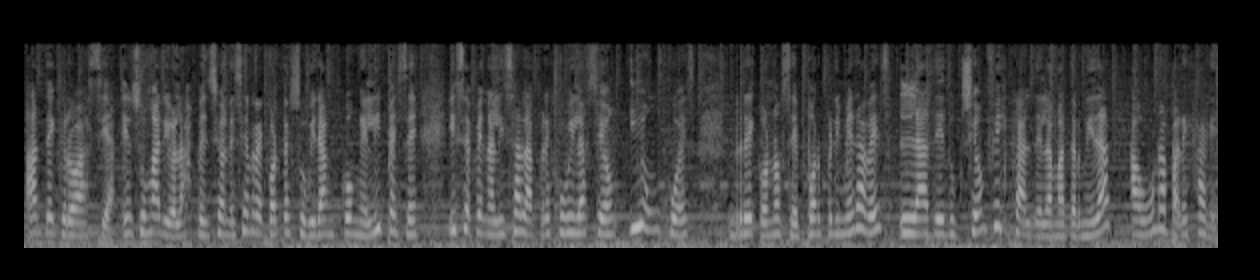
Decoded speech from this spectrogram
ante Croacia. En sumario, las pensiones sin recortes subirán con el IPC y se penaliza la prejubilación y un juez reconoce por primera vez la deducción fiscal de la maternidad a una pareja gay.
